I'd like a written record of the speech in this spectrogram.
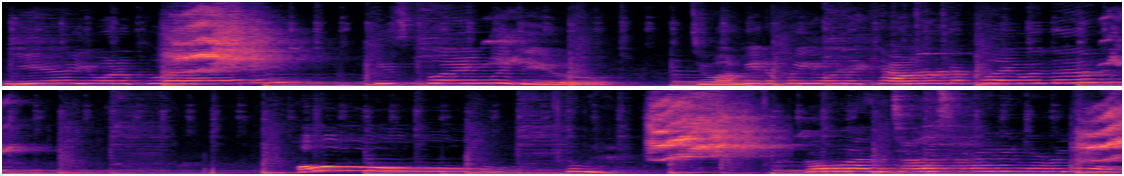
Yeah, you wanna play? He's playing with you. Do you want me to put you on the counter to play with him? Oh, come here. Go on, Ty's hiding over there.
